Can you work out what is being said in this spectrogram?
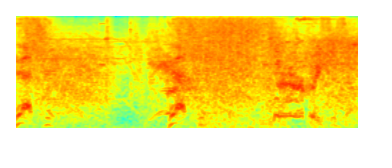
That's it. That's it. Brace yourself.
